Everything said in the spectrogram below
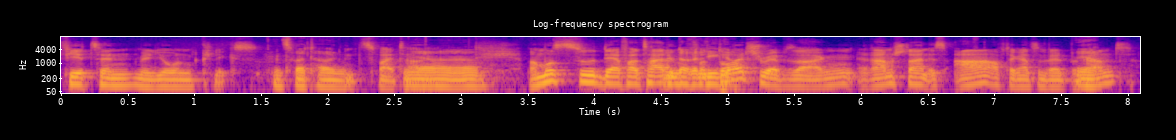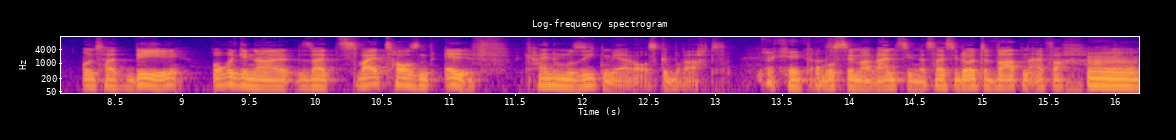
14 Millionen Klicks. In zwei Tagen. In zwei Tagen. Ja, ja. Man muss zu der Verteidigung Andere von Liga. Deutschrap sagen, Rammstein ist A, auf der ganzen Welt bekannt und hat B, original seit 2011 keine Musik mehr rausgebracht. Okay, krass. Musst dir mal reinziehen. Das heißt, die Leute warten einfach. Äh,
